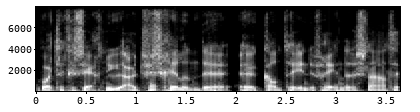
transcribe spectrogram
wordt er gezegd. Nu uit verschillende uh, kanten in de Verenigde Staten.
